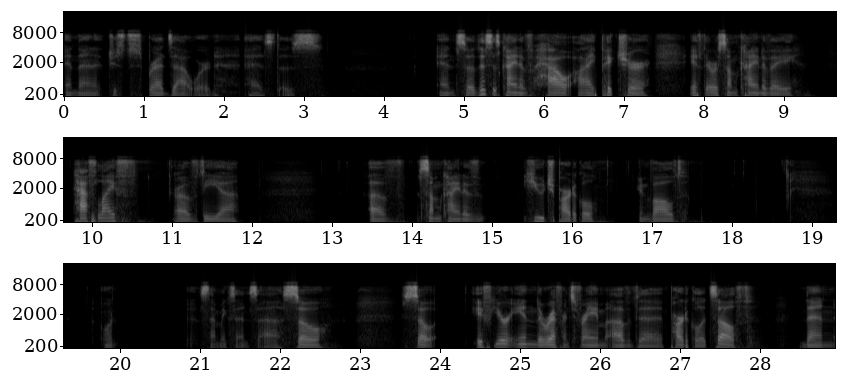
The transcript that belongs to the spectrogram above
and then it just spreads outward as does. And so this is kind of how I picture if there was some kind of a half-life of the uh, of some kind of huge particle involved. What does that make sense? Uh, so so if you're in the reference frame of the particle itself, then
